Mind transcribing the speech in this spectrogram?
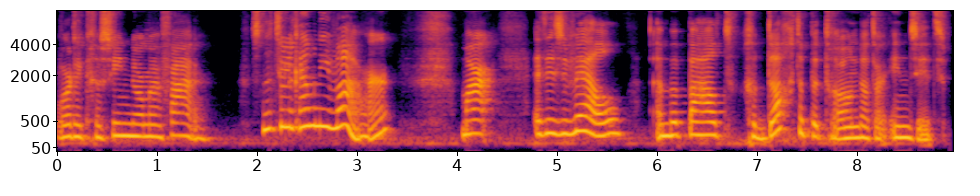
word ik gezien door mijn vader. Dat is natuurlijk helemaal niet waar. Maar het is wel een bepaald gedachtepatroon dat erin zit.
